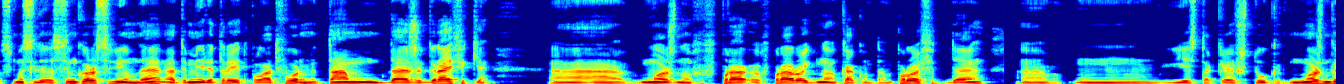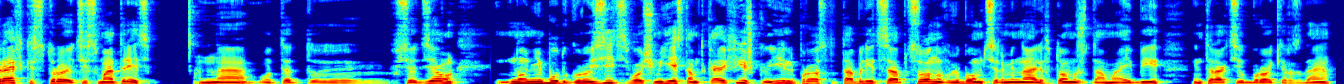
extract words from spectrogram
в смысле, Thinkorswim, да, от Ameritrade платформе, там даже графики а, можно в, про, в пророге, ну, как он там, профит, да, а, есть такая штука. Можно графики строить и смотреть, на вот это э, все дело. Ну, не буду грузить. В общем, есть там такая фишка. Или просто таблица опционов в любом терминале, в том же там IB, Interactive Brokers, да.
